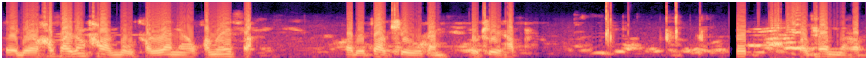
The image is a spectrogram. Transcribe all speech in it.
เดี๋ยวเข้าไปต้องถอดหมวกถอดแว่นนะครับเขาไม่ให้ใส่ก็เดี๋ยวต่อคิวกัน โอเคครับขอท่านนะครับ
